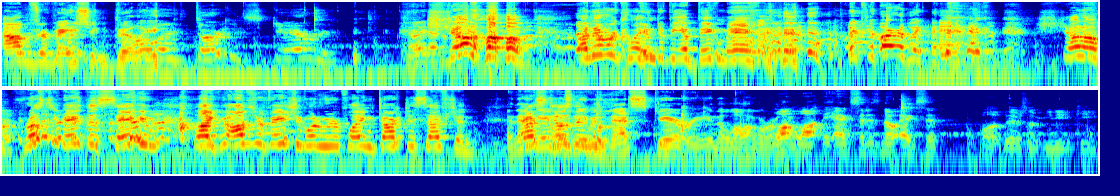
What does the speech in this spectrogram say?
observation, oh Billy. Always dark and scary. Billy doesn't. Shut up! I never claimed to be a big man. But you are a big man. Shut up! Rusty made the same like observation when we were playing Dark Deception. And I that game still wasn't didn't even look- that scary in the long run. what? What? The exit is no exit. Well, there's no. You need a key.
